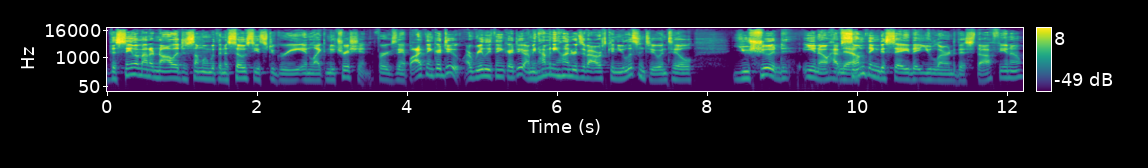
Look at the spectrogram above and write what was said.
the same amount of knowledge as someone with an associate's degree in like nutrition, for example. I think I do. I really think I do. I mean, how many hundreds of hours can you listen to until you should, you know, have Yeah. something to say that you learned this stuff, you know?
